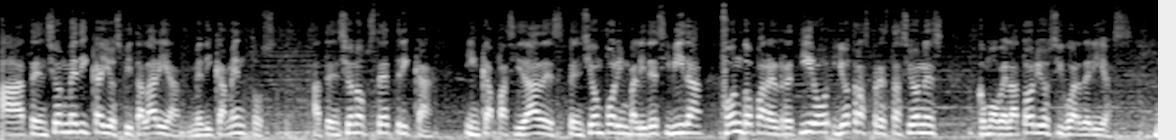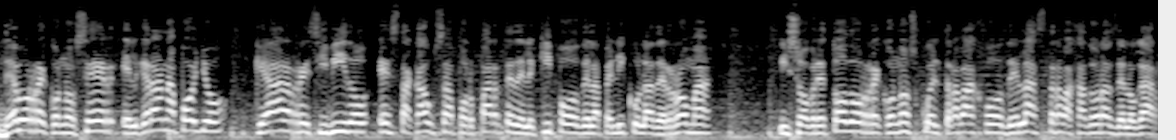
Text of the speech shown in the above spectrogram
a atención médica y hospitalaria, medicamentos, atención obstétrica, incapacidades, pensión por invalidez y vida, fondo para el retiro y otras prestaciones como velatorios y guarderías. Debo reconocer el gran apoyo que ha recibido esta causa por parte del equipo de la película de Roma y sobre todo reconozco el trabajo de las trabajadoras del hogar,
